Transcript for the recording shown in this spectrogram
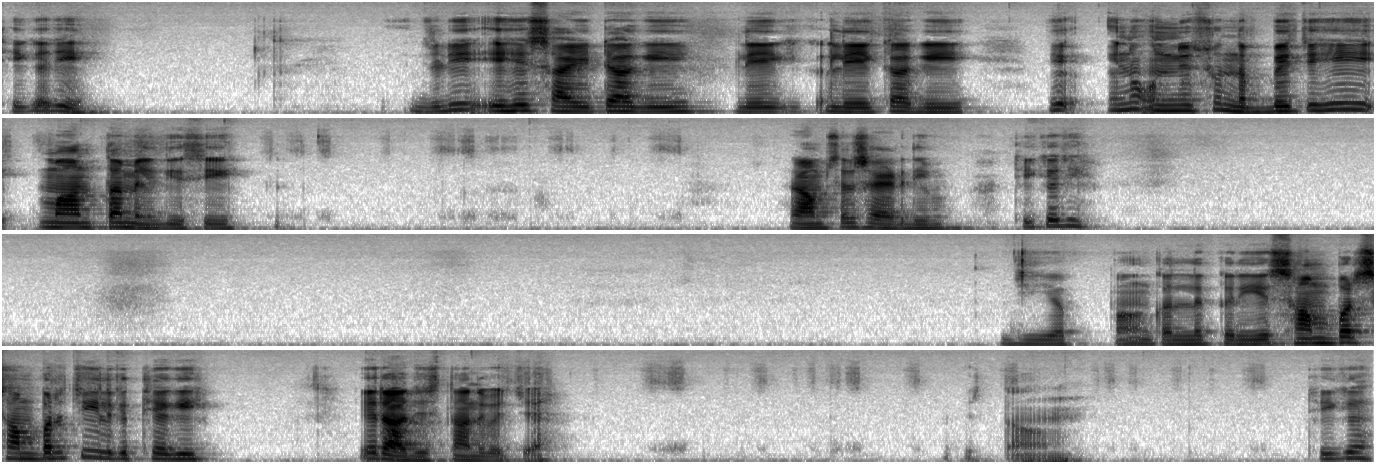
ਠੀਕ ਹੈ ਜੀ? ਜਿਹੜੀ ਇਹ ਸਾਈਟ ਹੈਗੀ ਲੇਕ ਲੇਕ ਹੈਗੀ ਇਹ ਇਹਨੂੰ 1990 ਚ ਹੀ ਮਾਨਤਾ ਮਿਲ ਗਈ ਸੀ। ਰਾਮਸਰ ਸਾਈਡ ਦੀ। ਠੀਕ ਹੈ ਜੀ? ਜੀ ਆਪਾਂ ਗੱਲ ਕਰੀਏ, ਸਾਂਬਰ ਸਾਂਬਰ ਝੀਲ ਕਿੱਥੇ ਹੈਗੀ? ਇਹ ਰਾਜਸਥਾਨ ਦੇ ਵਿੱਚ ਹੈ। ਰਾਜਸਥਾਨ। ਠੀਕ ਹੈ?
